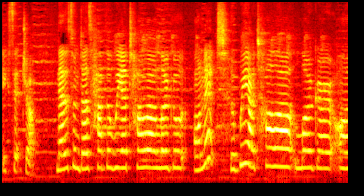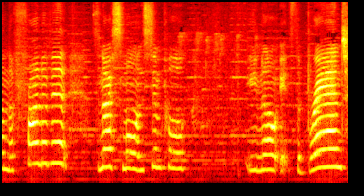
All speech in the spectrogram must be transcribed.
etc now this one does have the We Are logo on it. The We Are logo on the front of it. It's nice, small and simple. You know it's the brand.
